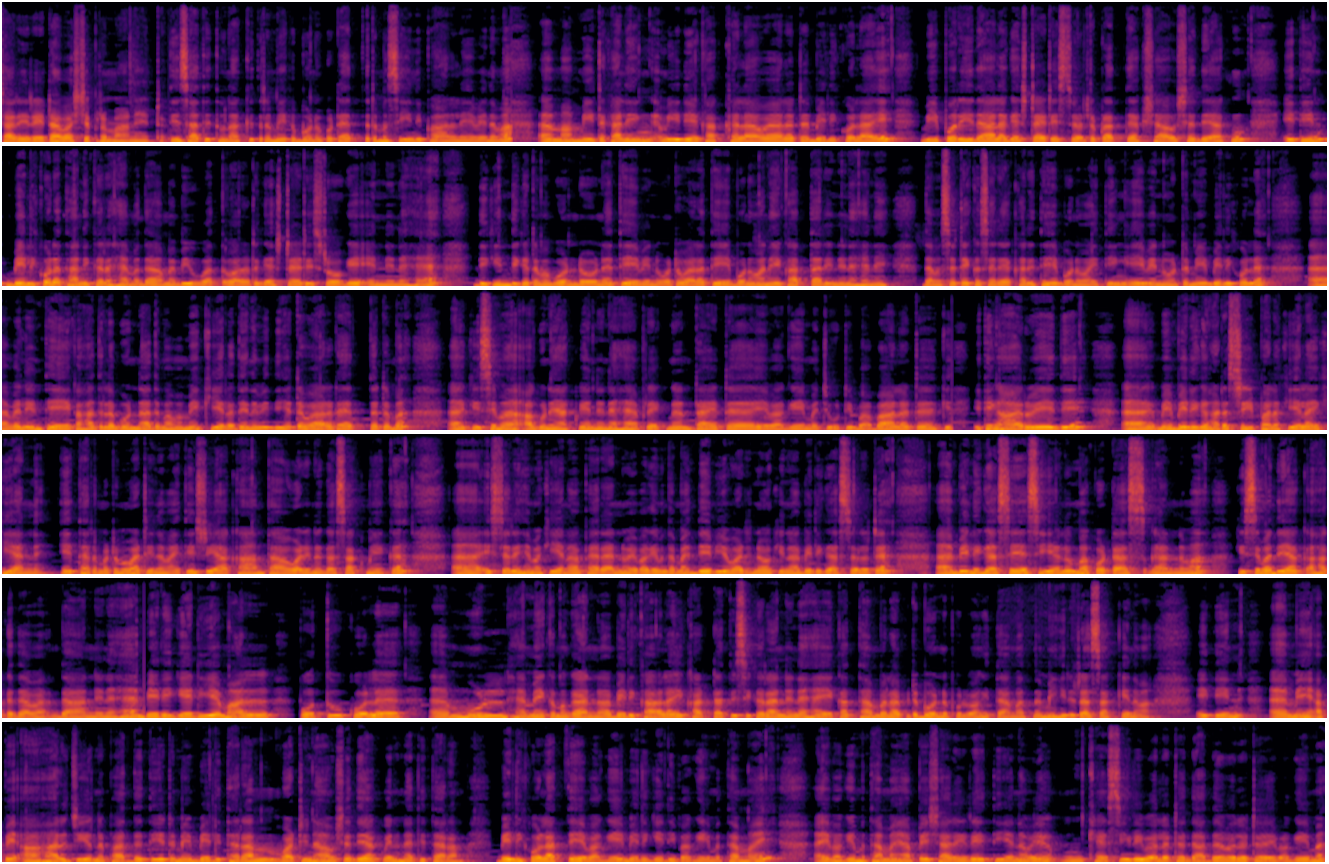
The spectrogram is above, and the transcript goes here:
ශරීරයට අවශ්‍ය ප්‍රමාණයට. ඉතින් සති 3ක් විතර මේක බොනකොට ඇත්තටම සීනි පාලනය වෙනවා. මම මීට කලින් වීඩියෝ එකක් කළා ඔයාලට බෙලි කොළයි වී පොරි දාලා ගැස්ට්‍රයිටිස් වලට ප්‍රත්‍යක්ෂ ඖෂධයක්. ඉතින් බෙලි කොළ තනිකර හැමදාම බිව්වත් ඔයාලට ගැස්ට්‍රයිටිස් රෝගේ එන්නේ නැහැ. දිගින් දිගටම බොන්න ඕන තේ වෙනුවට ඔයාලා තේ බොනවනේ ඒක අත්හරින්නේ නැහනේ. දවසට එක සැරයක් හරි තේ බොනවා. ඉතින් ඒ වෙනුවට මේ බෙලි කොළ වලින් තේ එක හදලා බොන්න අද මම මේ කියලා දෙන විදිහට ඔයාලට ඇත්තටම කිසිම අගුණයක් වෙන්නේ නැහැ ප්‍රෙග්නන්ට් අයට ඒ වගේම චූටි බබාලට ඉතින් ආයුර්වේදයේ මේ බෙලිගහට ශ්‍රීඵල කියලායි කියන්නේ. ඒ තරමටම වටිනවා. ඉතින් ශ්‍රියාකාන්තාව වඩින ගසක් මේක. ඉස්සර එහෙම කියනවා පැරැන්නෝ ඒ වගේම තමයි දෙවියෝ වඩිනවා කියනවා බෙලි ගස් වලට. බෙලි ගසේ සියලුම කොටස් ගන්නවා. කිසිම දෙයක් අහක දාන්නේ නැහැ. බෙලි ගෙඩිය මල් පොතු කොළ මුල් හැම එකම ගන්නවා. බෙලි කාලා ඒ කට්ටත් විසි කරන්නේ නැහැ. ඒකත් හම්බලා අපිට බොන්න පුළුවන්. ඉතාමත්ම මිහිරි රසක් එනවා. ඉතින් මේ අපේ ආහාර ජීර්ණ පද්ධතියට මේ බෙලි තරම් වටින ඖෂධයක් වෙන නැති තරම්. බෙලි කොලත් ඒ වගේ බෙලි ගෙඩි වගේම තමයි. ඒ වගේම තමයි අපේ ශරීරයේ තියෙන ඔය කැසිලි වලට දද වලට ඒ වගේම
